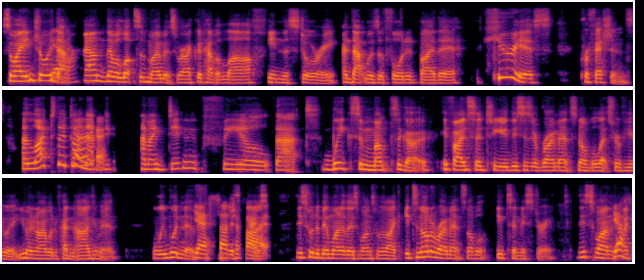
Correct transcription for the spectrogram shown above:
So I enjoyed yeah. that. I found there were lots of moments where I could have a laugh in the story, and that was afforded by their curious professions. I liked their dynamic. Okay. And I didn't feel that weeks and months ago, if I'd said to you, this is a romance novel, let's review it, you and I would have had an argument. We wouldn't have. Yes, such a fight. Case. This would have been one of those ones where, like, it's not a romance novel; it's a mystery. This one, yes.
